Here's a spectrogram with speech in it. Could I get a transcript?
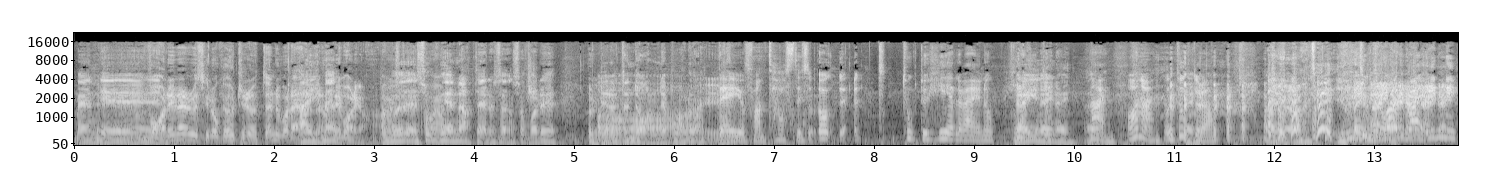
men eh, Var det när du skulle åka Hurtigruten du var där? Jajamän. Det var det ja. ja. Då just det. såg vi en natt där och sen så var det Hurtigruten dagen därpå då. Det er jo fantastisk. Og, eh, t- tok du hele veien opp? Helt Nej, nej, nej, nej. Nei. Å nei, hvor tok du? Nej, ja, Du var bare inne, i-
